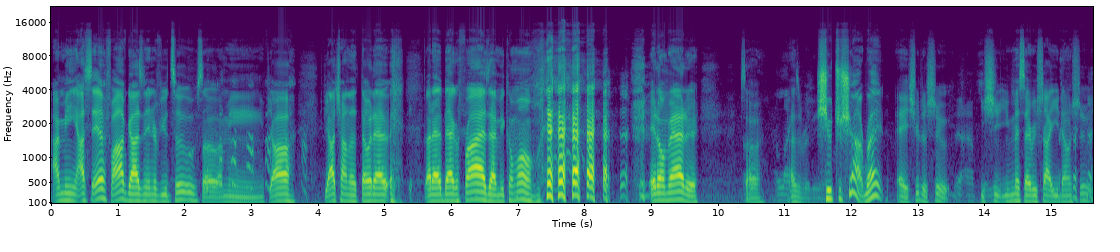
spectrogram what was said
I mean, I said five guys in the interview too. So I mean, if y'all if y'all trying to throw that throw that bag of fries at me, come on. it don't matter. So that's really Shoot your shot, right? hey, shoot or shoot. you shoot, you miss every shot you don't shoot.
